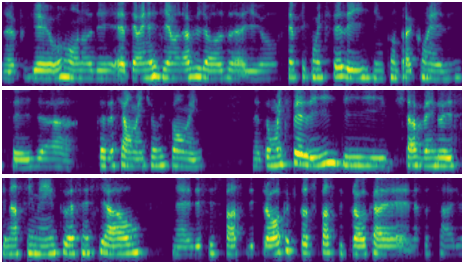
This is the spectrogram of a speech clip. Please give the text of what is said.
né? Porque o Ronald é, tem uma energia maravilhosa e eu sempre fico muito feliz de encontrar com ele, seja presencialmente ou virtualmente. Estou muito feliz de estar vendo esse nascimento essencial né, desse espaço de troca, que todo espaço de troca é necessário.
